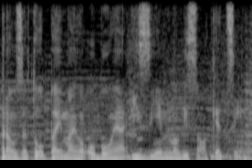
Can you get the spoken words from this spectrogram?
Prav zato pa imajo oboja izjemno visoke cene.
